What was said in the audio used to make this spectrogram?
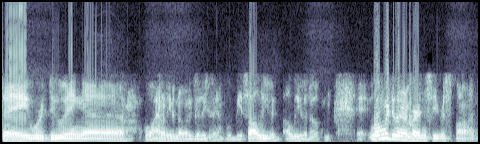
say we're doing, uh, well, I don't even know what a good example would be, so I'll leave it. I'll leave it open. When we're doing an emergency response,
